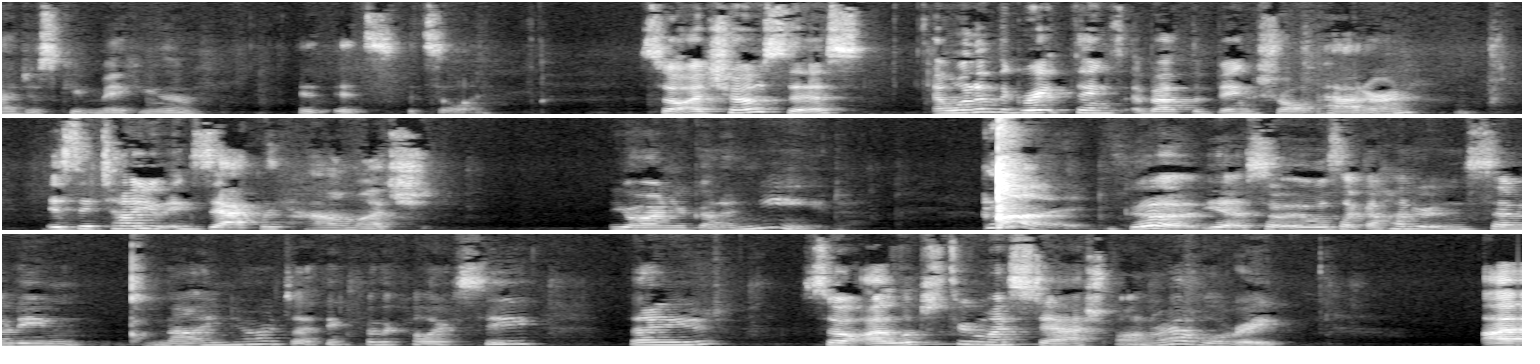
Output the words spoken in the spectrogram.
I just keep making them. It, it's it's silly. So I chose this, and one of the great things about the Bing shawl pattern is they tell you exactly how much yarn you're gonna need. Good. Good, yeah. So it was like 179 yards, I think, for the color C that I needed. So I looked through my stash on Ravelry. I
